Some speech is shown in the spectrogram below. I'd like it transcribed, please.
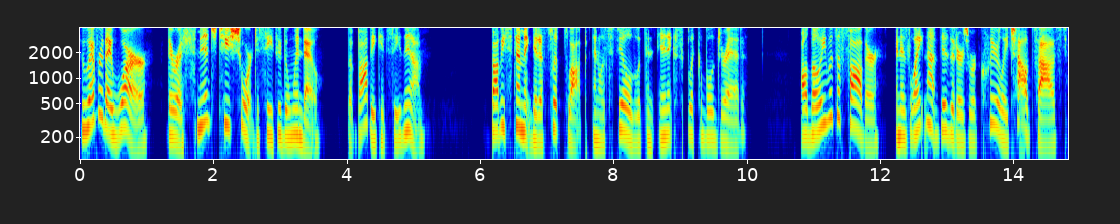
Whoever they were, they were a smidge too short to see through the window, but Bobby could see them. Bobby's stomach did a flip flop and was filled with an inexplicable dread. Although he was a father and his late night visitors were clearly child sized,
